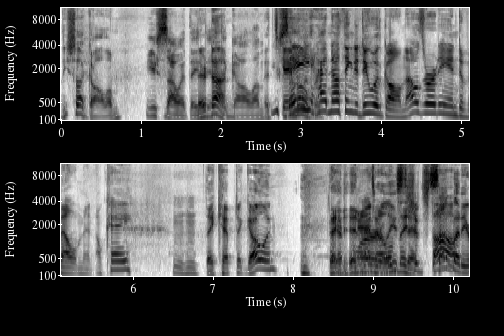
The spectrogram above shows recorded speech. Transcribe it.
you saw Gollum. You saw what they They're did done. to Gollum. It's you game say over. had nothing to do with Gollum. That was already in development. Okay. They kept it going. they didn't Or tell them released they it. should stop. Somebody,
